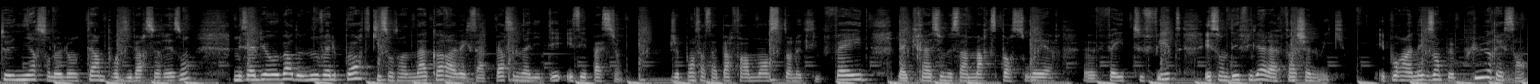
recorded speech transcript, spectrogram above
tenir sur le long terme pour diverses raisons, mais ça lui a ouvert de nouvelles portes qui sont en accord avec sa personnalité et ses passions. Je pense à sa performance dans le clip Fade, la création de sa marque sportswear euh, Fade to Fit et son défilé à la Fashion Week. Et pour un exemple plus récent,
